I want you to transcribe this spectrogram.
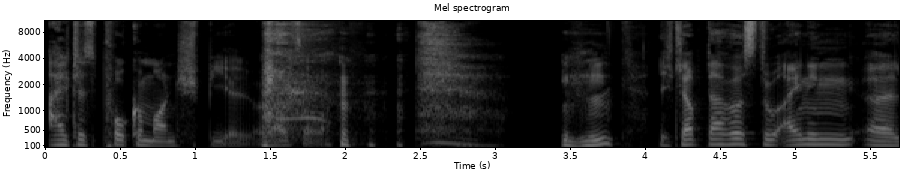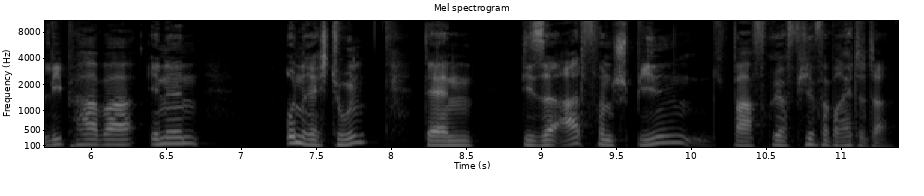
altes Pokémon-Spiel oder so. Mhm. Ich glaube, da wirst du einigen äh, LiebhaberInnen Unrecht tun, denn diese Art von Spielen war früher viel verbreiteter.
